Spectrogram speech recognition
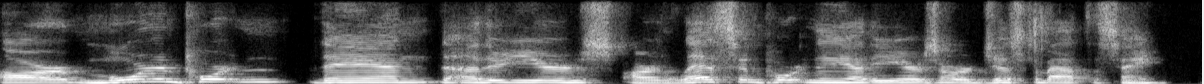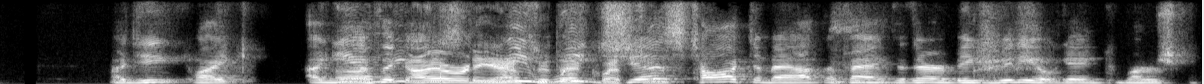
are more important than the other years, are less important than the other years, or just about the same? You like again? Uh, I think I just- already we- answered that question. we just talked about the fact that they're a big video game commercial,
